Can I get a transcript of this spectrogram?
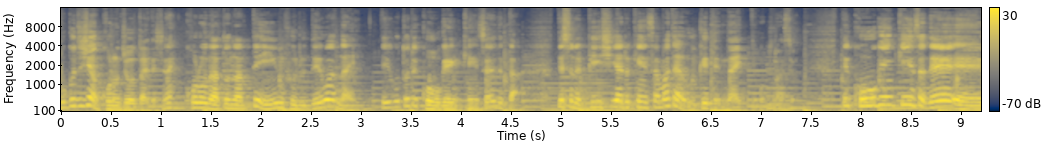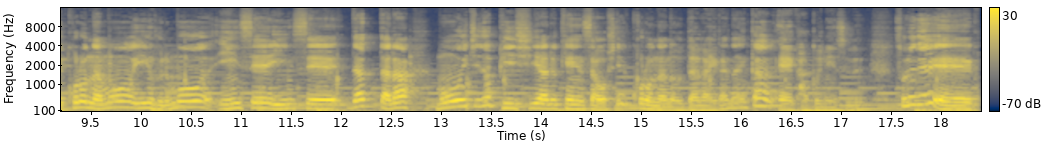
僕自身はこの状態ですね。コロナとなってインフルではないっていうことで抗原検査で出た。で、その PCR 検査までは受けてないってことなんですよ。で、抗原検査で、えー、コロナもインフルも陰性、陰性だったら、もう一度 PCR 検査をしてコロナの疑いがないか、えー、確認する。それで、えー、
